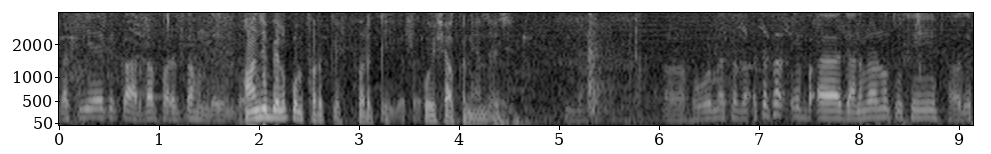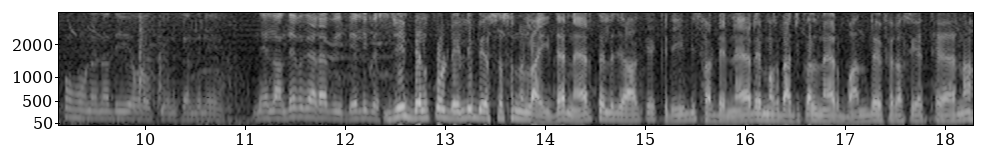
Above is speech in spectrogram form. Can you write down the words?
ਬਾਕੀ ਇਹ ਹੈ ਕਿ ਘਰ ਦਾ ਫ਼ਰਕ ਤਾਂ ਹੁੰਦਾ ਹੀ ਹੁੰਦਾ। ਹਾਂਜੀ ਬਿਲਕੁਲ ਫ਼ਰਕ ਹੈ ਫ਼ਰਕ ਹੈ। ਠੀਕ ਹੈ ਸਰ। ਕੋਈ ਸ਼ੱਕ ਨਹੀਂ ਇਹਦੇ 'ਚ। ਹੋਰ ਮੈਂ ਸਰ ਅੱਛਾ ਸਰ ਇਹ ਬ- ਅ, ਜਾਨਵਰਾਂ ਨੂੰ ਤੁਸੀਂ ਅ, ਦੇਖੋ ਹੁਣ ਇਹਨਾਂ ਦੀ ਉਹ ਕੀ ਉਹਨੂੰ ਕਹਿੰਦੇ ਨੇ ਨਹਿਲਾਂਦੇ ਵਗੈਰਾ ਵੀ ਡੇਲੀ ਬੇਸਿਸ ਜੀ ਬਿਲਕੁਲ ਡੇਲੀ ਬੇਸਿਸ ਨਲਾਈਦਾ ਨਹਿਰ ਤੇ ਲਿਜਾ ਕੇ ਕਰੀਬ ਹੀ ਸਾਡੇ ਨਹਿਰ ਹੈ ਮਗਰ ਅੱਜ ਨਹਿਰ ਬੰਦ ਹੈ ਫਿਰ ਅਸੀਂ ਇੱਥੇ ਆ ਨਾ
